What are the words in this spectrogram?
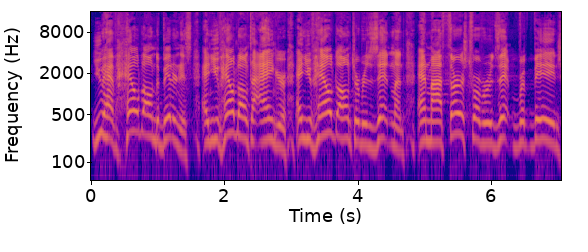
you have held on to bitterness and you've held on to anger and you've held on to resentment. And my thirst for revenge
